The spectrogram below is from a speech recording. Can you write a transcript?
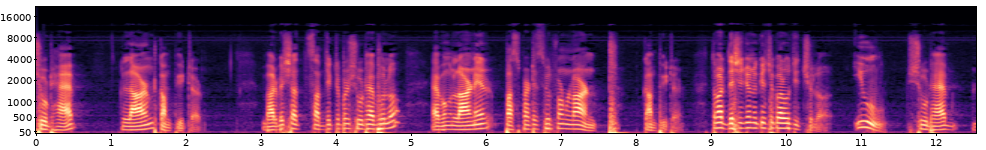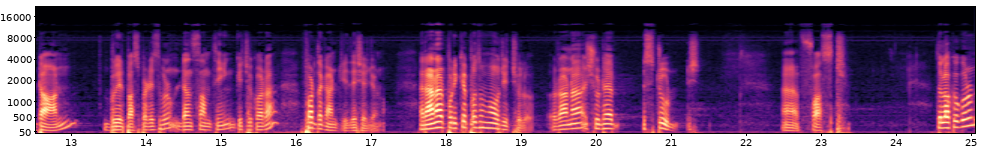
should have learned computer ভার্বের সাথে সাবজেক্টের পরে শুড হ্যাভ হলো এবং লার্নের past participle from learned computer তোমার দেশের জন্য কিছু করা উচিত ছিল। You should have done do এর পাস পার্টিসিপাল ডান সামথিং কিছু করা ফর দ্য কান্ট্রি দেশের জন্য। রানার পরীক্ষা প্রথম হওয়া উচিত ছিল। Rana should have stood first তো লক্ষ্য করুন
